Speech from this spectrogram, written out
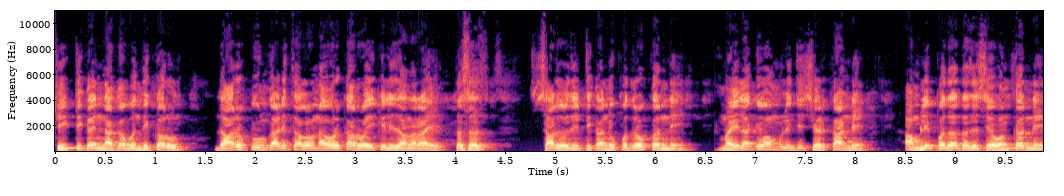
ठिकठिकाणी नाकाबंदी करून दारू पिऊन गाडी चालवण्यावर कारवाई केली जाणार आहे. तसंच सार्वजनिक ठिकाणी उपद्रव करणे महिला किंवा मुलींची छेड काढणे अंमली पदार्थाचे सेवन करणे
